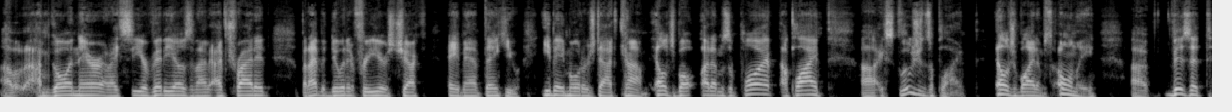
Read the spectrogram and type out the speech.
uh, I'm going there and I see your videos and I, have tried it, but I've been doing it for years, Chuck. Hey, man, thank you. ebaymotors.com. Eligible items apply, apply uh, exclusions apply. Eligible items only. Uh, visit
